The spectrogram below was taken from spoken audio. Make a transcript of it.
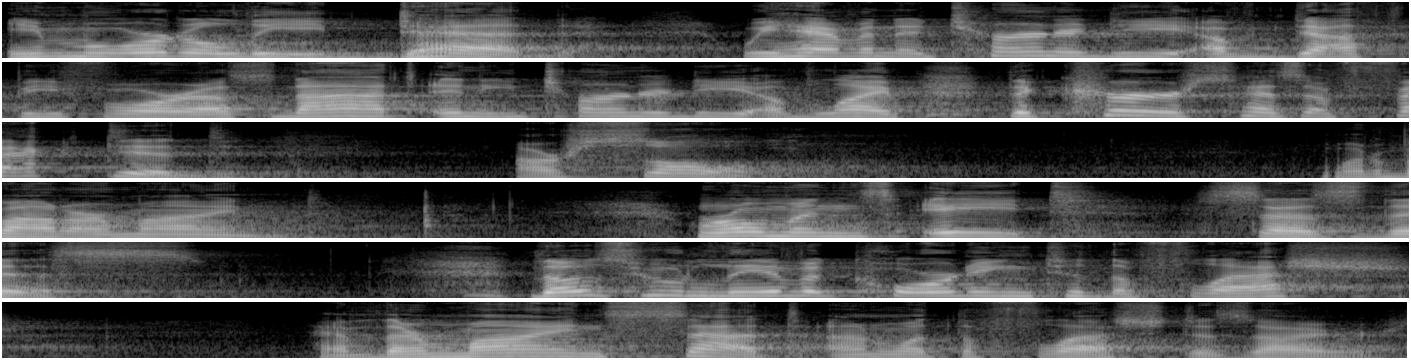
immortally dead. We have an eternity of death before us, not an eternity of life. The curse has affected our soul. What about our mind? Romans 8 says this Those who live according to the flesh have their mind set on what the flesh desires.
